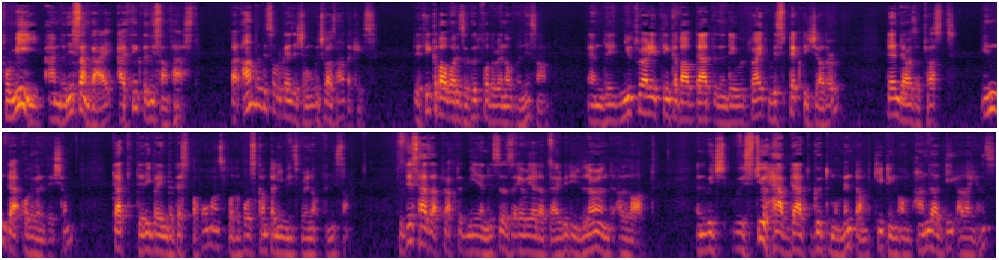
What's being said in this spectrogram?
for me, I'm the Nissan guy. I think the Nissan fast, but under this organization, which was not the case, they think about what is good for the Renault and Nissan, and they neutrally think about that, and they will try to respect each other then there is a trust in that organization that delivering the best performance for the both company means Renault and Nissan. So this has attracted me, and this is an area that I really learned a lot, and which we still have that good momentum keeping on under the alliance.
